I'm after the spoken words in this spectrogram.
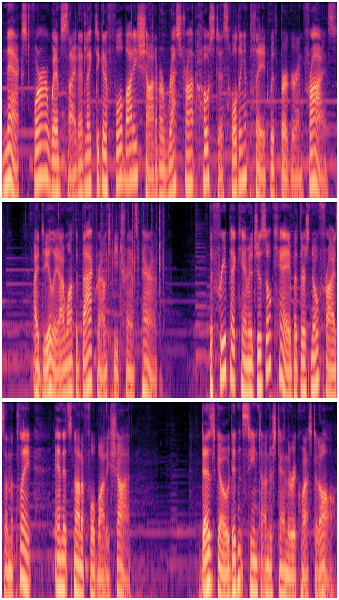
Next, for our website, I'd like to get a full body shot of a restaurant hostess holding a plate with burger and fries. Ideally, I want the background to be transparent. The Freepik image is okay, but there's no fries on the plate, and it's not a full body shot. Dezgo didn't seem to understand the request at all.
